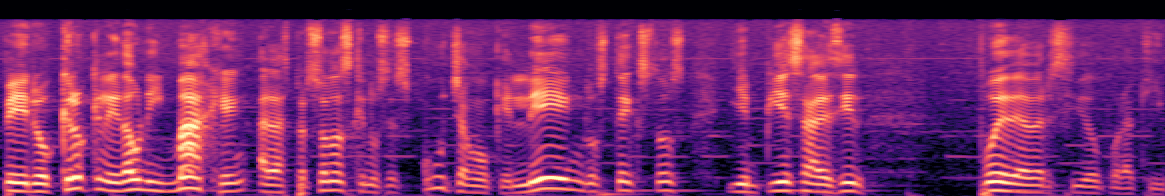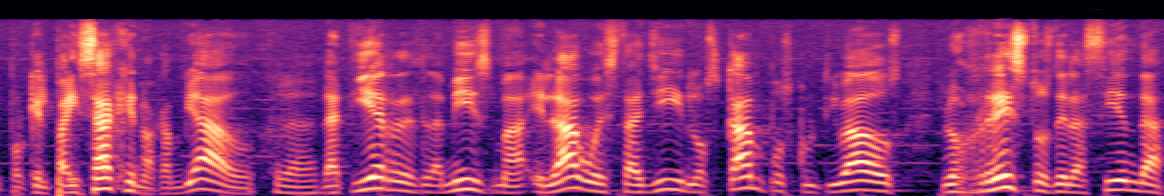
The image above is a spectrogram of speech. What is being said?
pero creo que le da una imagen a las personas que nos escuchan o que leen los textos y empiezan a decir, puede haber sido por aquí, porque el paisaje no ha cambiado, Claro. la tierra es la misma, el agua está allí, los campos cultivados, los restos de la hacienda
